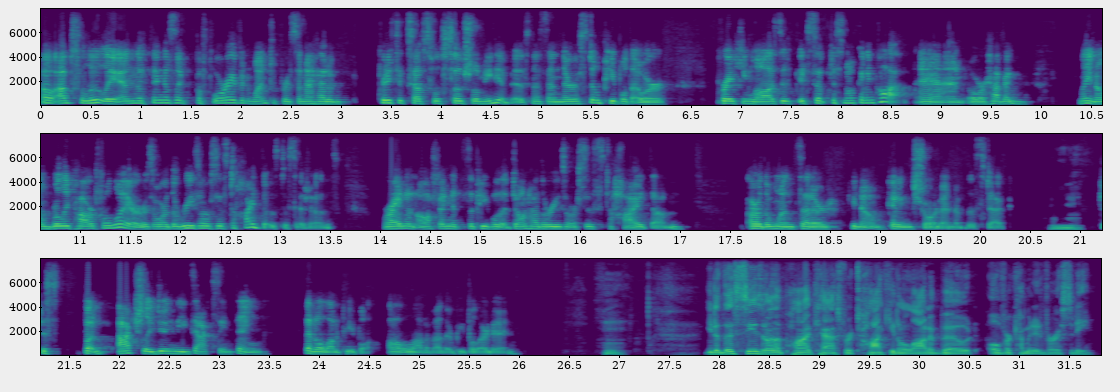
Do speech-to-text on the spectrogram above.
Oh, absolutely. And the thing is, like, before I even went to prison, I had a pretty successful social media business, and there were still people that were breaking laws, except just not getting caught, and or having, you know, really powerful lawyers or the resources to hide those decisions, right? And often it's the people that don't have the resources to hide them are the ones that are, you know, getting the short end of the stick. Mm. Just, but actually doing the exact same thing that a lot of people, a lot of other people are doing. Hmm. You know, this season on the podcast, we're talking a lot about overcoming adversity.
